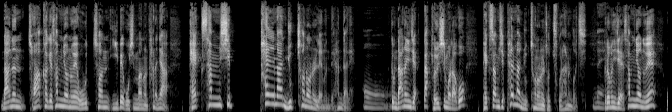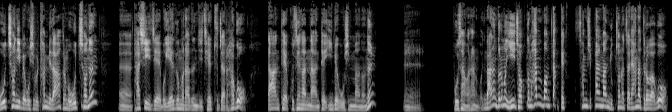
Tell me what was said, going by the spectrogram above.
나는 정확하게 3년 후에 5,250만 원 타느냐? 138만 6천 원을 내면 돼, 한 달에. 어. 그럼 나는 이제 딱 결심을 하고 138만 6천 원을 저축을 하는 거지. 네. 그러면 이제 3년 후에 5,250을 탑니다. 그러면 5천은 다시 이제 뭐 예금을 하든지 재투자를 하고 나한테 고생한 나한테 250만 원을 예, 보상을 하는 거죠. 나는 그러면 이 적금 한 번 딱 138만 6천 원짜리 하나 들어가고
